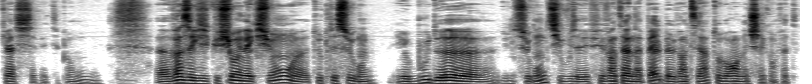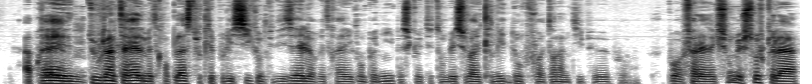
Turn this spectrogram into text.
cas si ça avait été pour nous, 20 euh, exécutions une action euh, toutes les secondes. Et au bout euh, d'une seconde, si vous avez fait 21 appels, ben, le 21 tombera en échec en fait. Après, tout l'intérêt de mettre en place toutes les policies, comme tu disais, le retry et compagnie, parce que tu es tombé sur la rate limit, donc faut attendre un petit peu pour, faire les actions. Mais je trouve que la,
